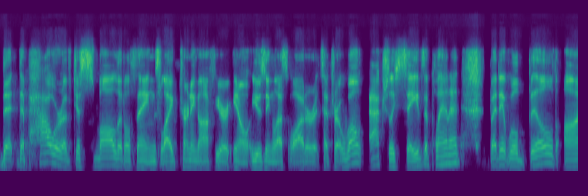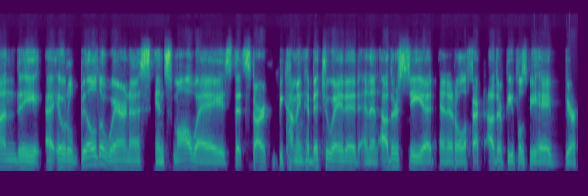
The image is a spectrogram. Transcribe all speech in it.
That the power of just small little things like turning off your you know using less water, et cetera, won't actually save the planet, but it will build on the uh, it will build awareness in small ways that start becoming habituated, and then others see see it and it'll affect other people's behavior.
